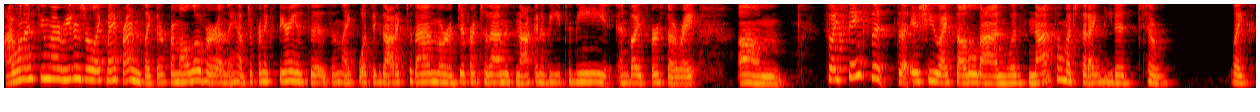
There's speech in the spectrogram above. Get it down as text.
I want to assume my readers are like my friends, like they're from all over and they have different experiences, and like what's exotic to them or different to them is not going to be to me, and vice versa, right? Um, so I think that the issue I settled on was not so much that I needed to, like,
